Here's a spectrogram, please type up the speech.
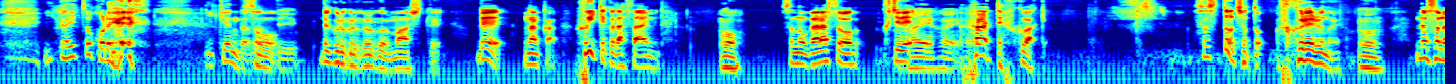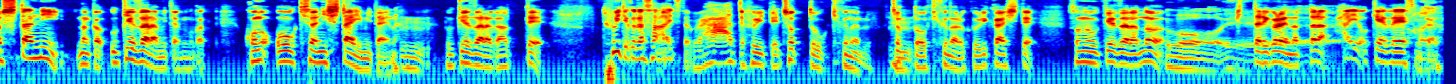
意外とこれ、いけんだなそっていうう。。で、ぐるぐるぐるぐる回して。で、なんか、吹いてください、みたいな。おそのガラスを口で、はいはいはいふーって吹くわけ。そうするとちょっと膨れるのよ。うん。で、その下になんか受け皿みたいなのがあって、この大きさにしたいみたいな、受け皿があって、吹いてくださいって言って、わーって吹いて、ちょっと大きくなる。ちょっと大きくなる繰り返して、その受け皿のぴったりぐらいになったら、はい、OK です、みたいな。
